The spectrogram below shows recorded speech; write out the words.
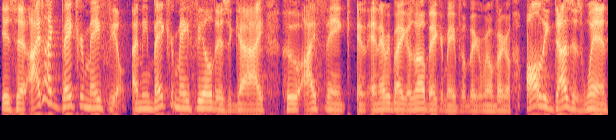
is that I like Baker Mayfield. I mean, Baker Mayfield is a guy who I think, and, and everybody goes, oh, Baker Mayfield, Baker Mayfield. All he does is win.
